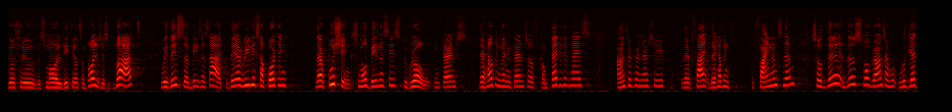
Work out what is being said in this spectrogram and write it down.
go through the small details and policies, but with this uh, Business Act, they are really supporting, they're pushing small businesses to grow in terms, they're helping them in terms of competitiveness, entrepreneurship, they're, they're helping to finance them. So those small brands will, get,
